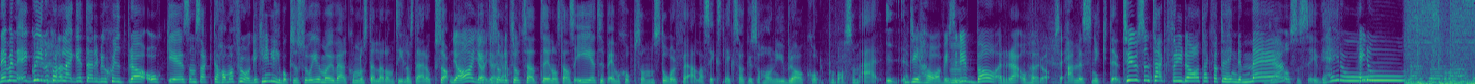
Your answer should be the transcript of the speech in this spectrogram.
Nej men eh, gå in och kolla läget där, det blir skitbra och eh, som sagt har man frågor kring liggboxen så är man ju välkommen att ställa dem till oss där också. Ja, ja, ja, Eftersom ja. det trots allt eh, någonstans är typ M-shop som står för alla sexleksaker så har ni ju bra koll på vad som är i. Det har vi, så det är Mm. bara att höra av sig Ja men snyggt det. Tusen tack för idag, tack för att du hängde med Ja. och så säger vi hej då. Hej då!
